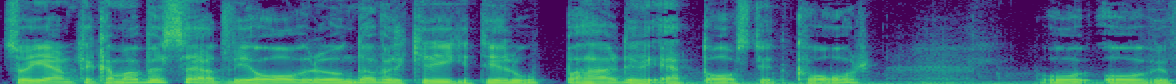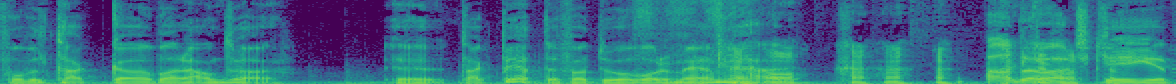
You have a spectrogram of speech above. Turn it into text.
Så egentligen kan man väl säga att vi avrundar väl kriget i Europa här. Det är ett avsnitt kvar. Och, och vi får väl tacka varandra Eh, tack Peter för att du har varit med mig här. Andra världskriget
